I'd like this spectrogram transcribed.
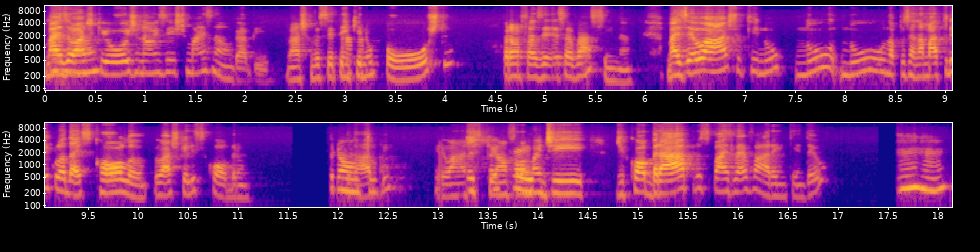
Mas uhum. eu acho que hoje não existe mais, não, Gabi. Eu acho que você tem que ir no posto para fazer essa vacina. Mas eu acho que no, no, no na, exemplo, na matrícula da escola, eu acho que eles cobram. Pronto. Sabe? Eu acho que é uma forma de, de cobrar para os pais levarem, entendeu? Uhum.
